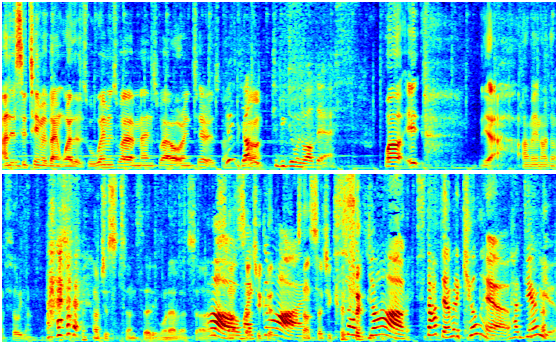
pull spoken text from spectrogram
And it's a team event whether it's with women's wear, men's wear, or interiors. You're young to be doing all this. Well, it. Yeah, I mean, I don't feel young. I've just turned 30, whatever, so it's Oh not my such a God. good. It's not such a good So thing. young. Stop that. I'm going to kill him. How dare you?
